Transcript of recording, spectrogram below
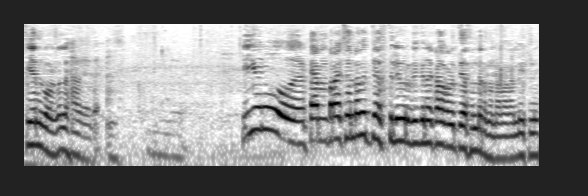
സിയൻ ഗോൾഡ് അല്ലേ? അതെ അതെ. ഈ ഒരു ടെമ്പറേച്ചറിന്റെ വ്യത്യാസത്തിൽ ഇവർക്ക് ഇങ്ങനെ കളർ വ്യത്യാസം വരുന്നുണ്ടോ ലീഫിന്?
